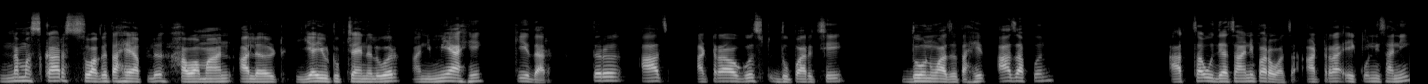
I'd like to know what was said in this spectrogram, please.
नमस्कार स्वागत आहे आपलं हवामान अलर्ट या यूट्यूब चॅनलवर आणि मी आहे केदार. तर आज अठरा ऑगस्ट दुपारचे दोन वाजत आहेत. आज आपण आजचा उद्याचा आणि परवाचा अठरा एकोणीस आणि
